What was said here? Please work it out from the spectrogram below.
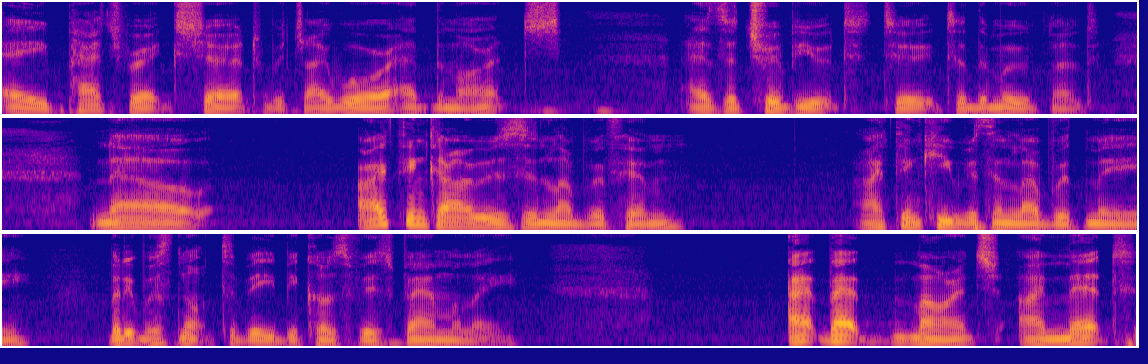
a patchwork shirt, which I wore at the march as a tribute to, to the movement. Now, I think I was in love with him. I think he was in love with me, but it was not to be because of his family. At that march, I met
